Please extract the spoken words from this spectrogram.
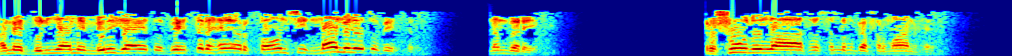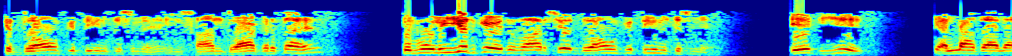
ہمیں دنیا میں مل جائے تو بہتر ہے اور کون سی نہ ملے تو بہتر ہے۔ نمبر ایک، رسول اللہ علیہ وسلم کا فرمان ہے۔ کہ دعاؤں کی تین قسمیں ہیں۔ انسان دعا کرتا ہے، قبولیت کے اعتبار سے دعاؤں کی تین قسمیں ہیں۔ ایک یہ کہ اللہ تعالیٰ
